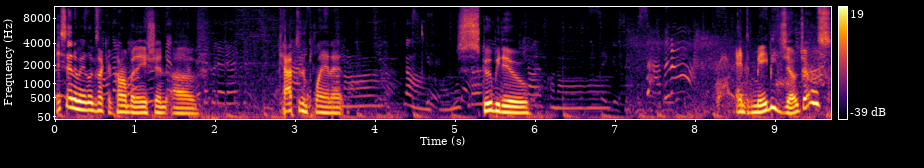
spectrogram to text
This anime looks like a combination of Captain Planet, Scooby Doo, and maybe JoJo's?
